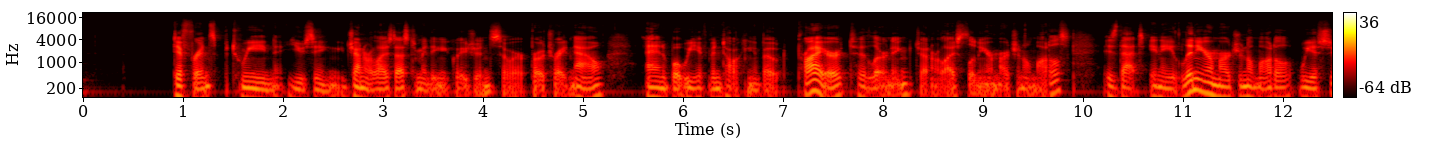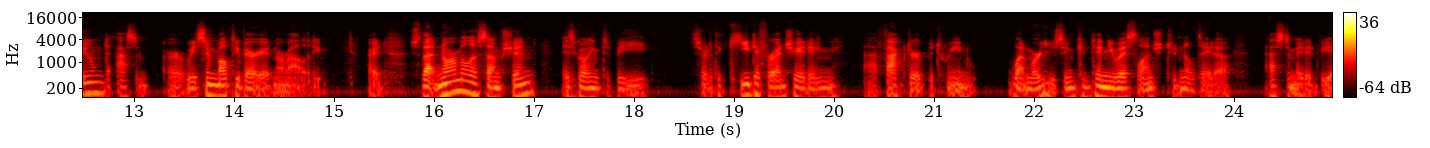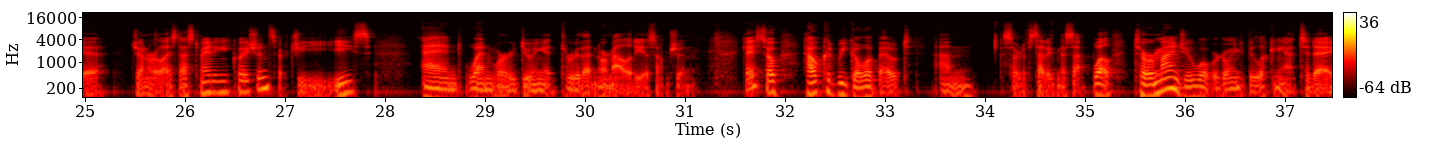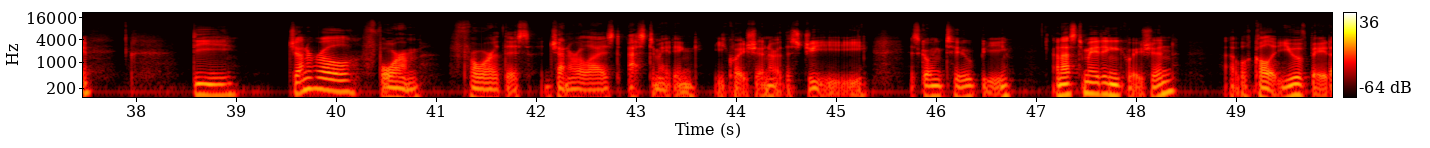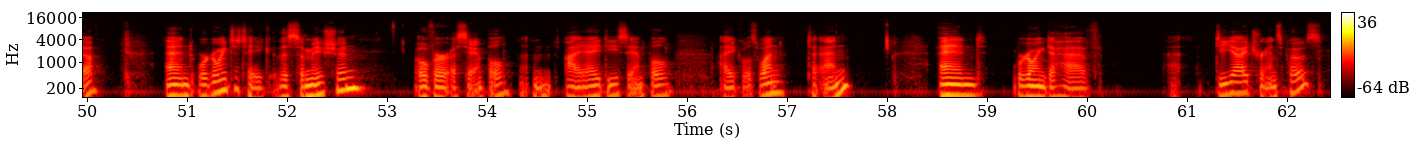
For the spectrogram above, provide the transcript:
difference between using generalized estimating equations, so our approach right now, and what we have been talking about prior to learning generalized linear marginal models is that in a linear marginal model, we assumed or we assumed multivariate normality, right? So that normal assumption is going to be sort of the key differentiating uh, factor between when we're using continuous longitudinal data estimated via generalized estimating equations, or GEEs, and when we're doing it through that normality assumption. Okay, so how could we go about um, sort of setting this up? Well, to remind you what we're going to be looking at today, the general form for this generalized estimating equation, or this GEE, is going to be an estimating equation, uh, we'll call it u of beta, and we're going to take the summation over a sample, an IID sample, i equals 1 to n. And we're going to have uh, di transpose,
